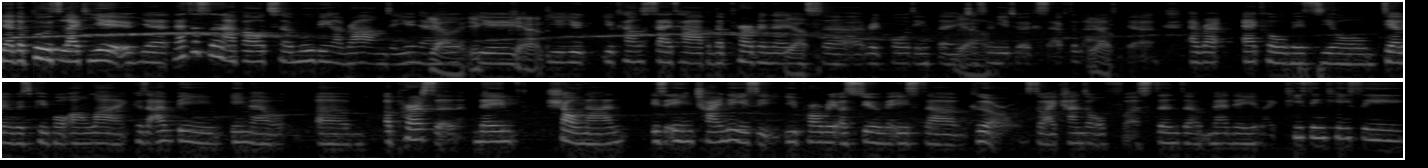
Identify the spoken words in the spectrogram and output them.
yeah the booth like you. Yeah, that's the thing about uh, moving around. You know, Yeah, you you can't. you you you can't set up the permanent Yep. uh, recording thing. Yeah. Just need to accept that. Yep. Yeah, I re- echo with your dealing with people online because I've been email um, a person named Shao Nan. Is in Chinese. You probably assume it's a girl. So I kind of uh, send uh, many like kissing, kissing,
